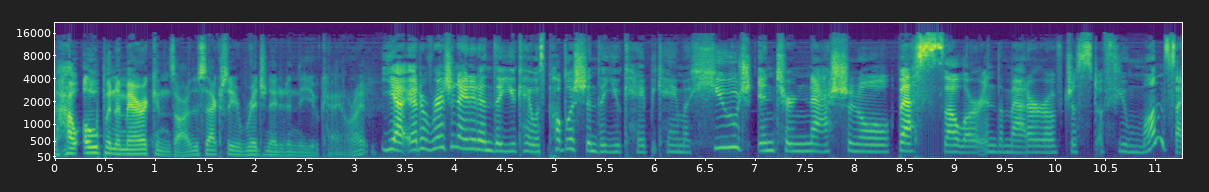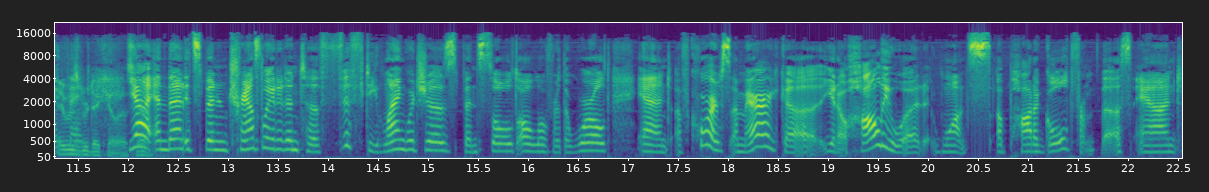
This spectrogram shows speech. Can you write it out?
how open Americans are, this actually originated in the UK, all right? Yeah, it originated in the UK, was published in the UK, became a huge international bestseller in the matter of just a few months, I It think. It was ridiculous, Yeah, yeah. and then it's been translated into 50 languages, been sold all over the world. And of course, America, you know, Hollywood wants a pot of gold from this. And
